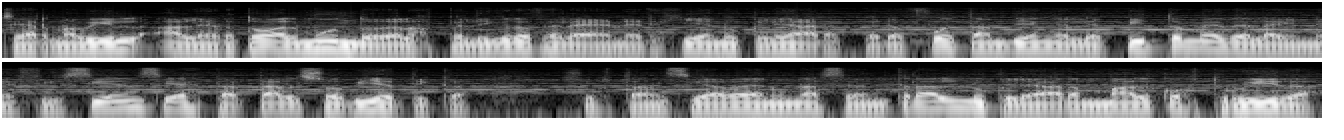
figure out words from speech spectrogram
Chernobyl alertó al mundo de los peligros de la energía nuclear, pero fue también el epítome de la ineficiencia estatal soviética, sustanciada en una central nuclear mal construida,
